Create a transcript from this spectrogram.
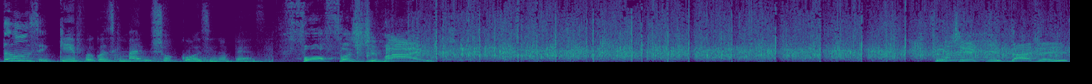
tão não sei o quê? Foi a coisa que mais me chocou, assim, na peça. Fofas demais! Você tinha que idade aí?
